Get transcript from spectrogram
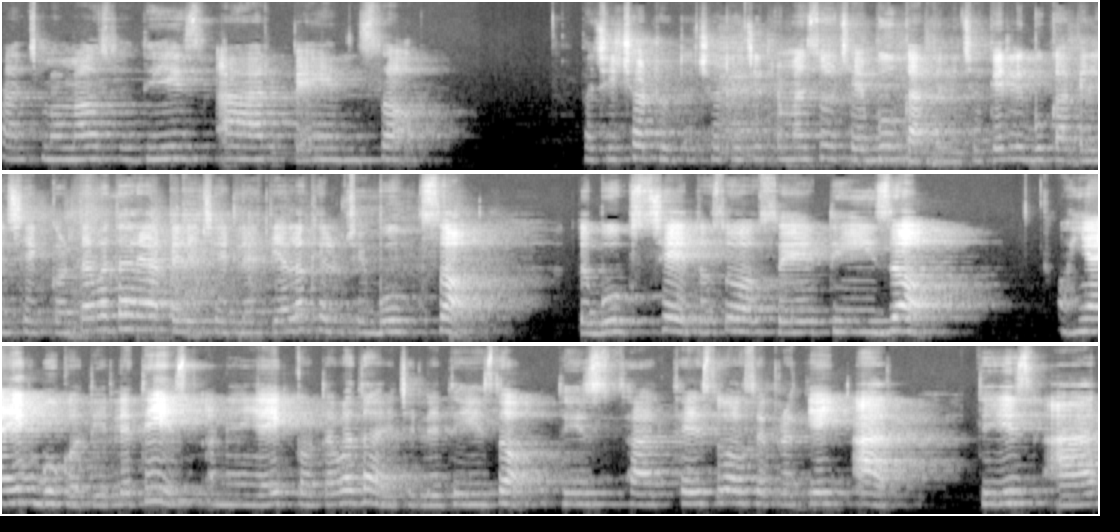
પાંચમામાં ધીઝ આર પેન્સ પછી છઠ્ઠું તો છઠ્ઠું ચિત્રમાં શું છે? બુક આપેલી છે. કેટલી બુક આપેલી છે? એક કરતાં વધારે આપેલી છે. એટલે ત્યાં લખેલું છે બુક્સ તો બુક્સ છે તો શું આવશે? ધીઝ અહીંયા એક બુક હતી એટલે ધીઝ અને અહીંયા એક કરતાં વધારે છે એટલે ધીઝ ધીઝ સાથે શું આવશે? પ્રત્યય આર ધીઝ આર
